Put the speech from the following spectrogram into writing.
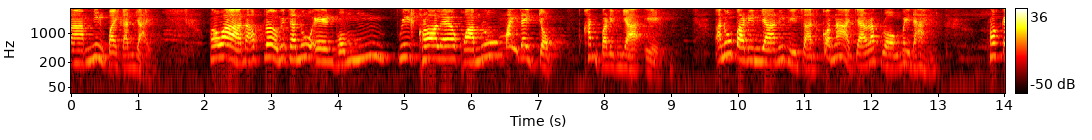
งามยิ่งไปกันใหญ่ เพราะว่าดร วิษณุเองผม วิเคราะห์แล้วความรู้ไม่ได้จบขั้นปริญญาเอกอนุปริญญานิติศาสตร์ก็น่าจะรับรองไม่ได้ เพราะแก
